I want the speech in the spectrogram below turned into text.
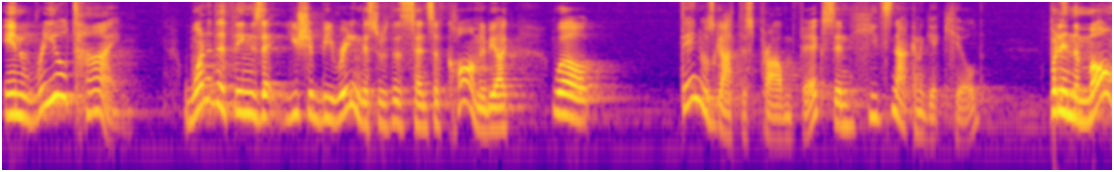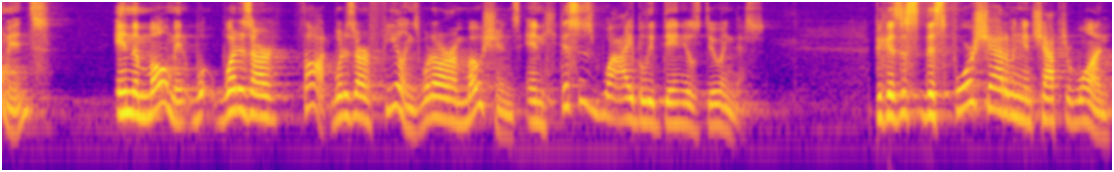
in real time, one of the things that you should be reading this with a sense of calm and be like, well, Daniel's got this problem fixed and he's not going to get killed. But in the moment, in the moment, what is our thought? What is our feelings? What are our emotions? And this is why I believe Daniel's doing this. Because this, this foreshadowing in chapter 1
